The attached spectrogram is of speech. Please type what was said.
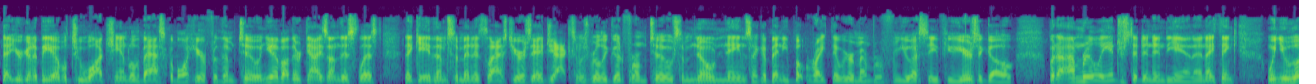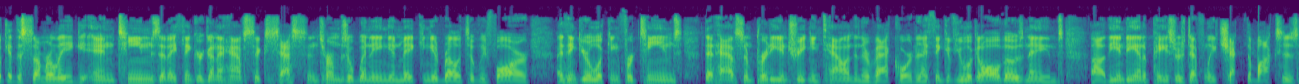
that you're going to be able to watch handle the basketball here for them too. And you have other guys on this list that gave them some minutes last year. Isaiah Jackson was really good for them too. Some known names like a Bennie Boatwright that we remember from USC a few years ago. But I'm really interested in Indiana, and I think when you look at the summer league and teams that I think are going to have success in terms of winning and making it relatively far, I think you're looking for teams that have some pretty intriguing talent in their backcourt. And I think if you look at all those names, uh, the Indiana Pacers definitely check the boxes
